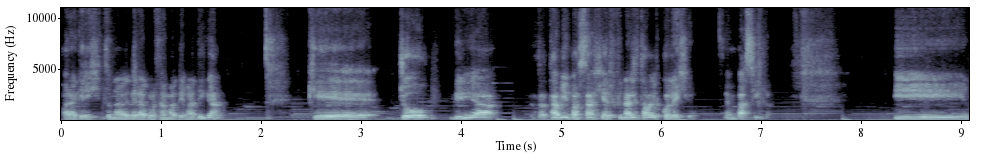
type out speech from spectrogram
para que dijiste una vez de la profe de matemática, que yo vivía hasta mi pasaje, al final estaba el colegio, en básica. Y,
